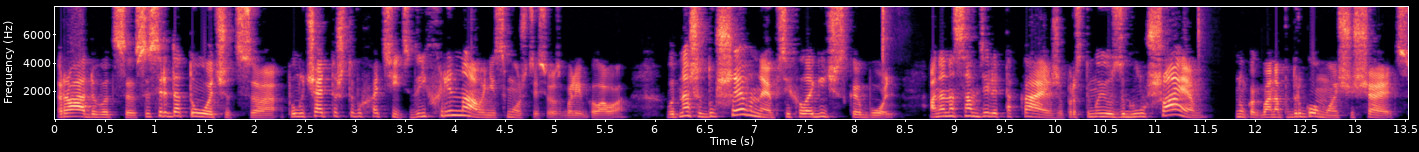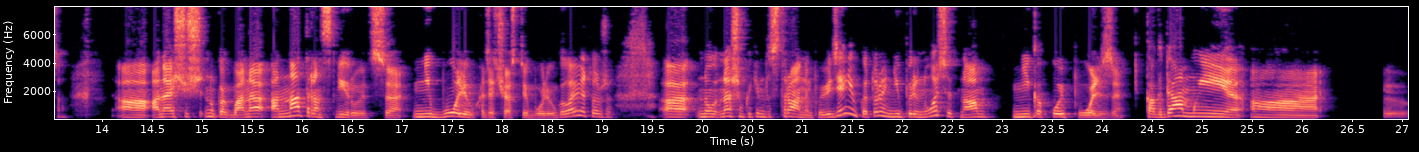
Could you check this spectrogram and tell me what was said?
радоваться, сосредоточиться, получать то, что вы хотите? Да ни хрена вы не сможете, если у вас болит голова. Вот наша душевная психологическая боль, она на самом деле такая же, просто мы ее заглушаем, ну, как бы она по-другому ощущается. А, она ощущ... ну, как бы она, она транслируется не болью, хотя часто и болью в голове тоже, а, но нашим каким-то странным поведением, которое не приносит нам никакой пользы. Когда мы а, э,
